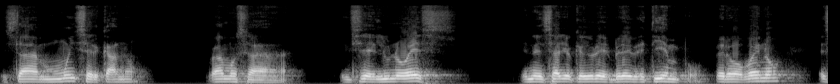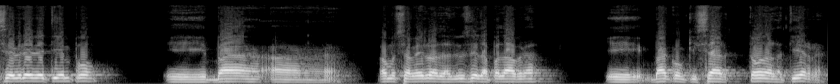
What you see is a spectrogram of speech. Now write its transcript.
está muy cercano. Vamos a, dice, el uno es, es necesario que dure breve tiempo, pero bueno, ese breve tiempo eh, va a, vamos a verlo a la luz de la palabra, que va a conquistar toda la tierra.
